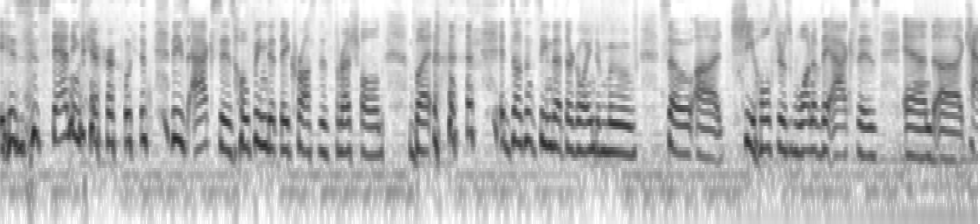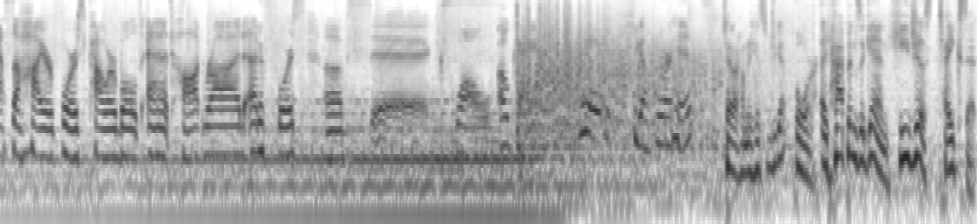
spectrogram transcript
is standing there with these axes, hoping that they cross this threshold, but it doesn't seem that they're going to move. So uh, she holsters one of the axes and uh, casts a higher force power bolt at Hot Rod at a force of six. Whoa. Okay. She got four hits. Taylor, how many hits did you get? Four. It happens again. He just takes it.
